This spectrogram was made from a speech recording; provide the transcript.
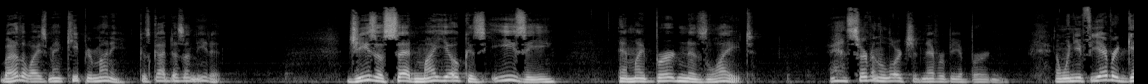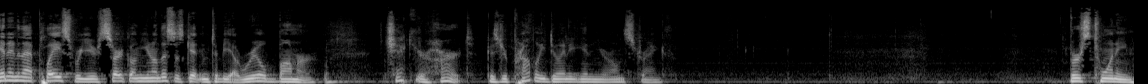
But otherwise, man, keep your money because God doesn't need it. Jesus said, My yoke is easy and my burden is light. Man, serving the Lord should never be a burden. And when you, if you ever get into that place where you start going, you know, this is getting to be a real bummer check your heart because you're probably doing it in your own strength. Verse 20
